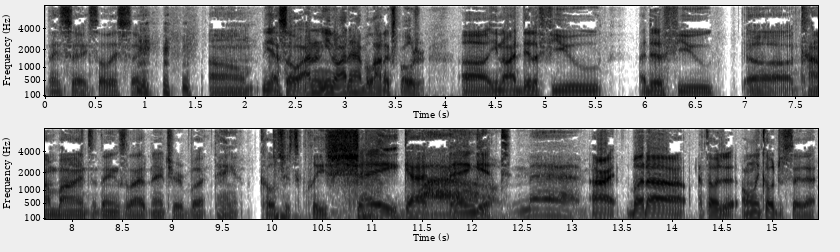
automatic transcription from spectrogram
they say so. They say. um, yeah. So I didn't. You know, I didn't have a lot of exposure. Uh, you know, I did a few. I did a few uh, combines and things of that nature. But dang it, coach, it's cliche. God dang it. man. All right, but uh, I told you, only coaches say that.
